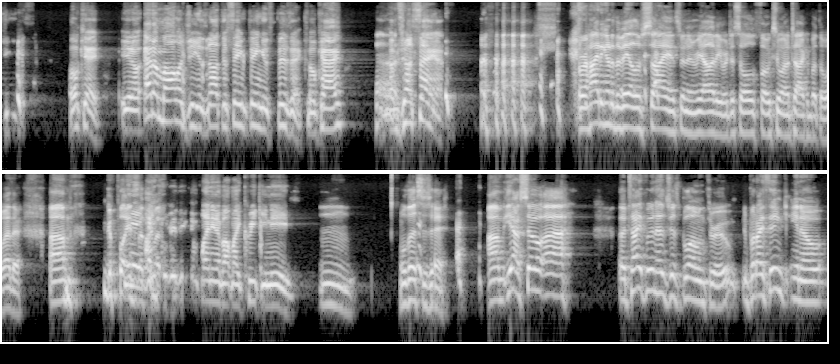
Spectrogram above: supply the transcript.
geeks. Okay, you know etymology is not the same thing as physics. Okay, I'm just saying. we're hiding under the veil of science when in reality we're just old folks who want to talk about the weather. Um, complain Yeah, about I'm the busy complaining about my creaky knees. Mm. Well, this is it. Um, yeah, so uh, a typhoon has just blown through, but I think you know,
